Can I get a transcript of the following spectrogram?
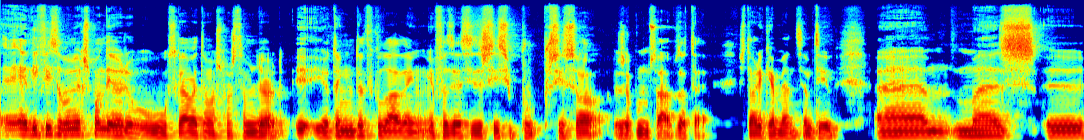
é difícil para mim responder. O Hugo vai ter uma resposta melhor. Eu tenho muita dificuldade em, fazer esse exercício por, por si só, já como sabes, até historicamente, sempre tive. Um, mas, uh,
